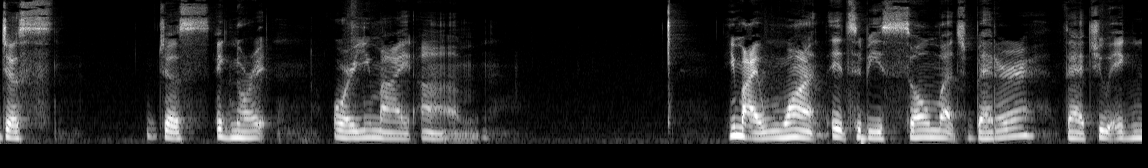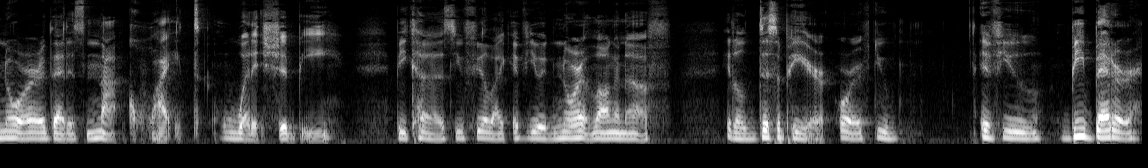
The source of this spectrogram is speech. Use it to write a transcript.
just just ignore it or you might um you might want it to be so much better that you ignore that it's not quite what it should be. Because you feel like if you ignore it long enough it'll disappear. Or if you if you be better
